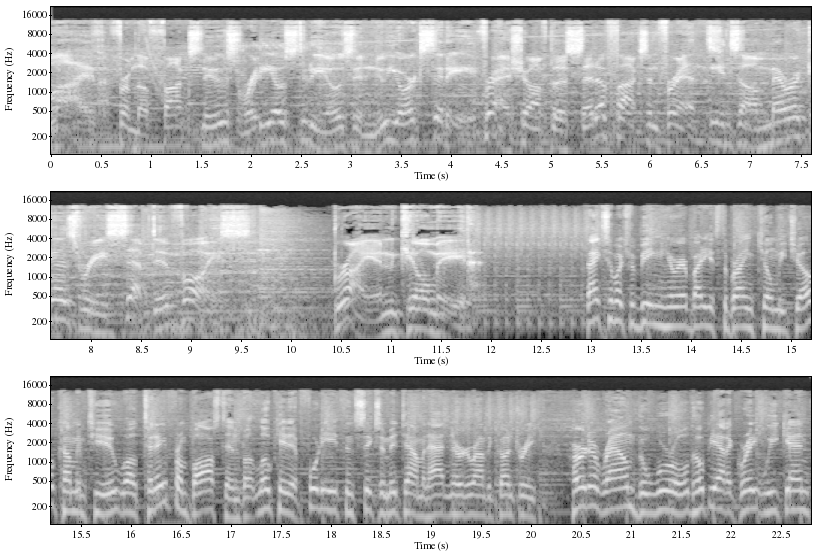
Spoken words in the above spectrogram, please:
Live from the Fox News radio studios in New York City, fresh off the set of Fox and Friends, it's America's receptive voice, Brian Kilmeade. Thanks so much for being here, everybody. It's the Brian Kilmeade Show coming to you, well, today from Boston, but located at 48th and 6th in Midtown Manhattan, heard around the country, heard around the world. Hope you had a great weekend.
